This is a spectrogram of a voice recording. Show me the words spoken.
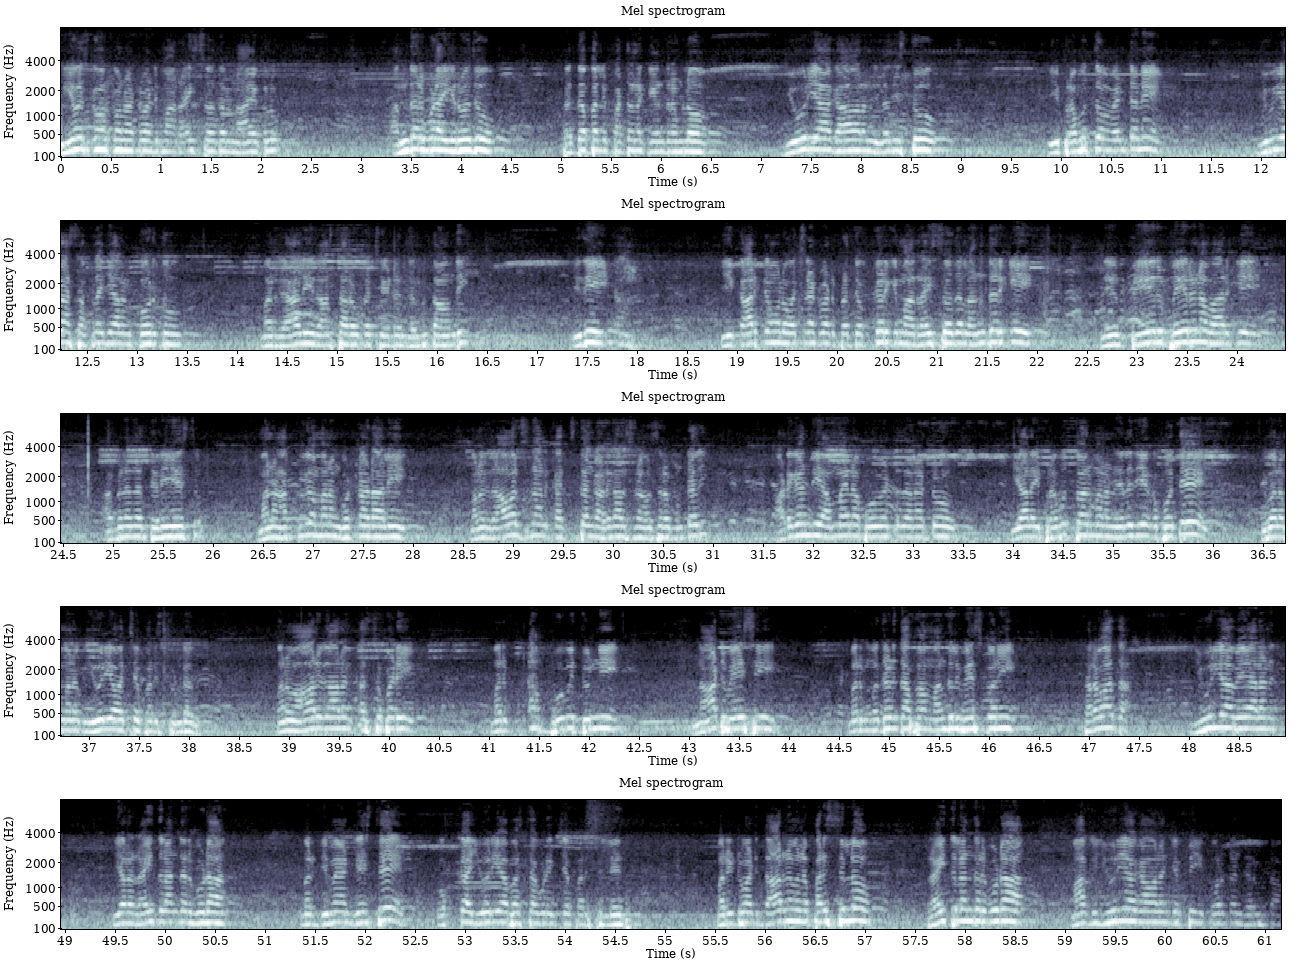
నియోజకవర్గం ఉన్నటువంటి మా రైతు సోదరు నాయకులు అందరూ కూడా ఈరోజు పెద్దపల్లి పట్టణ కేంద్రంలో యూరియా కావాలని నిలదీస్తూ ఈ ప్రభుత్వం వెంటనే యూరియా సప్లై చేయాలని కోరుతూ మరి ర్యాలీ రాస్తారోక చేయడం జరుగుతూ ఉంది. ఇది ఈ కార్యక్రమంలో వచ్చినటువంటి ప్రతి ఒక్కరికి మా రైతు సోదరులందరికీ నేను పేరు పేరున వారికి అభినందన తెలియజేస్తూ మన హక్కుగా మనం కొట్లాడాలి. మనకు రావాల్సిన దాన్ని ఖచ్చితంగా అడగాల్సిన అవసరం ఉంటుంది. అడగంది అమ్మాయినా పోగొట్టదు అన్నట్టు ఇవాళ ఈ ప్రభుత్వాన్ని మనం నిలదీయకపోతే ఇవాళ మనకు యూరియా వచ్చే పరిస్థితి ఉండదు. మనం ఆరుగాలం కష్టపడి మరి భూమి దున్ని నాటు వేసి మరి మొదటి దఫా మందులు వేసుకొని తర్వాత యూరియా వేయాలని ఇవాళ రైతులందరూ కూడా మరి డిమాండ్ చేస్తే ఒక్క యూరియా బస్తా కూడా ఇచ్చే పరిస్థితి లేదు. మరి ఇటువంటి దారుణమైన పరిస్థితుల్లో రైతులందరూ కూడా మాకు యూరియా కావాలని చెప్పి కోరటం జరుగుతాం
